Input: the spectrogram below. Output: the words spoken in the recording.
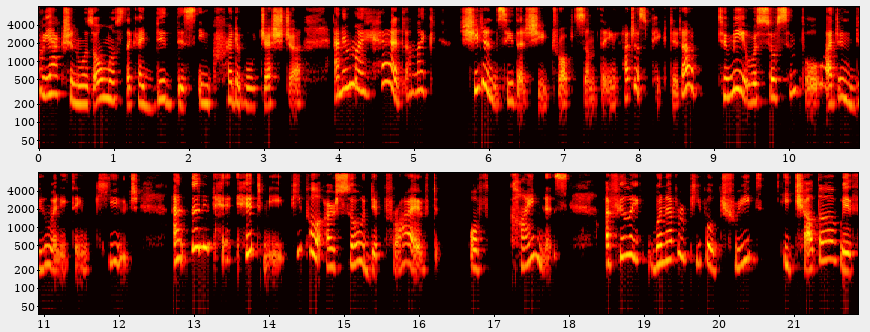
reaction was almost like I did this incredible gesture. And in my head, I'm like, she didn't see that she dropped something. I just picked it up. To me, it was so simple. I didn't do anything huge. And then it hit me. People are so deprived of kindness. I feel like whenever people treat each other with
